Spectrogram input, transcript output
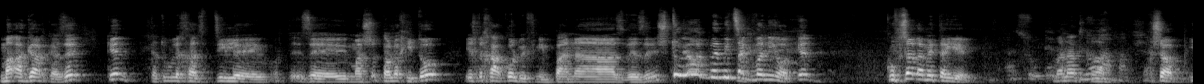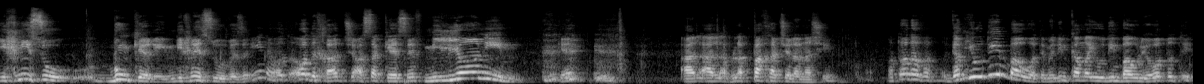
מאגר כזה, כן? כתוב לך ציל, זה מה שאתה הולך איתו, יש לך הכל בפנים, פנס וזה, שטויות במיץ עגבניות, כן? קופסה למטייל. מנת קרב. עכשיו, הכניסו בונקרים, נכנסו וזה, הנה עוד, עוד אחד שעשה כסף, מיליונים, כן? על, על, על הפחד של אנשים. אותו דבר. גם יהודים באו, אתם יודעים כמה יהודים באו לראות אותי?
